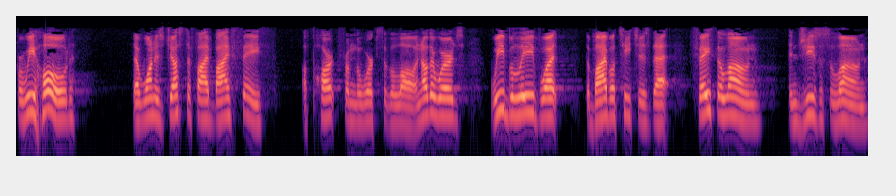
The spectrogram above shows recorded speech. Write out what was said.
For we hold that one is justified by faith apart from the works of the law. In other words, we believe what the Bible teaches that faith alone in Jesus alone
